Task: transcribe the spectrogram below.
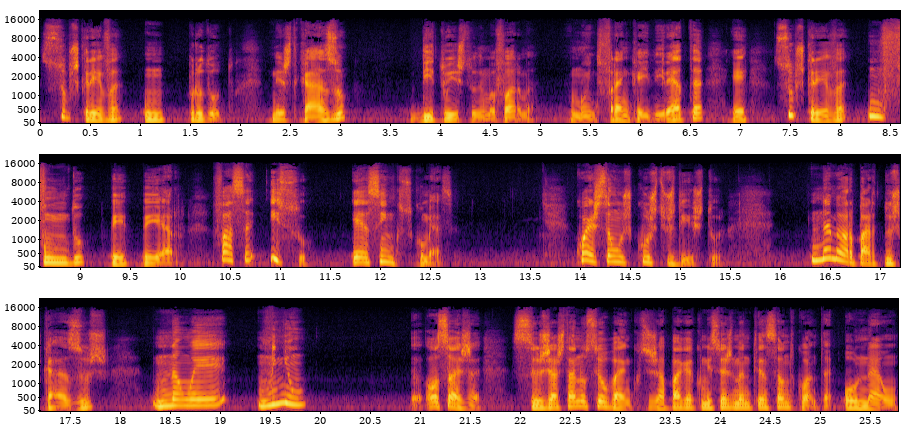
Subscreva um produto. Neste caso, dito isto de uma forma muito franca e direta, é subscreva um fundo PPR. Faça isso. É assim que se começa. Quais são os custos disto? Na maior parte dos casos, não é nenhum. Ou seja, se já está no seu banco, se já paga comissões de manutenção de conta ou não,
